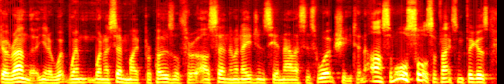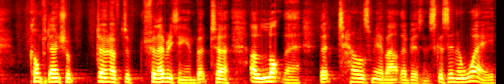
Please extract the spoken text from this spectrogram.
go around there. You know, when when I send my proposal through, I'll send them an agency analysis worksheet and ask them all sorts of facts and figures, confidential. Don't have to fill everything in, but uh, a lot there that tells me about their business. Because in a way,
